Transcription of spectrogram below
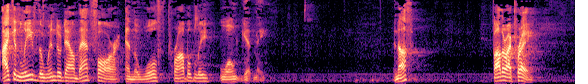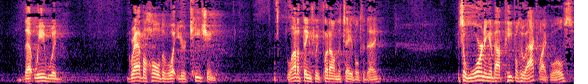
I can leave the window down that far and the wolf probably won't get me? Enough? Father, I pray that we would grab a hold of what you're teaching. A lot of things we put on the table today. It's a warning about people who act like wolves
